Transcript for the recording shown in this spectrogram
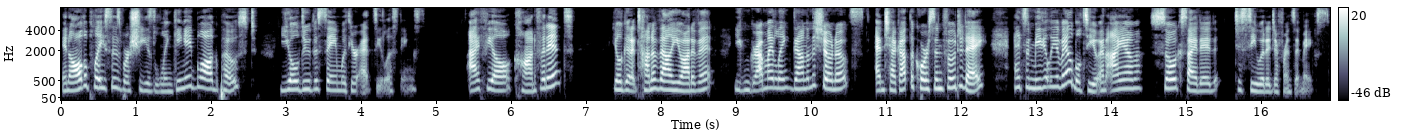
In all the places where she is linking a blog post, you'll do the same with your Etsy listings. I feel confident you'll get a ton of value out of it. You can grab my link down in the show notes and check out the course info today. It's immediately available to you, and I am so excited to see what a difference it makes.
